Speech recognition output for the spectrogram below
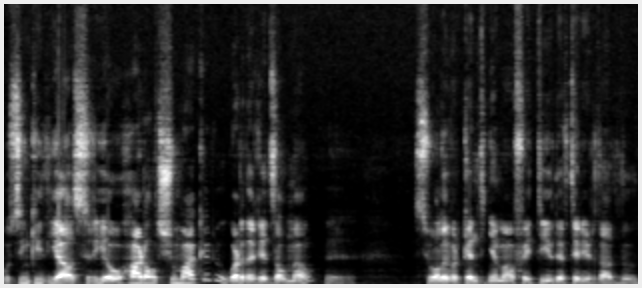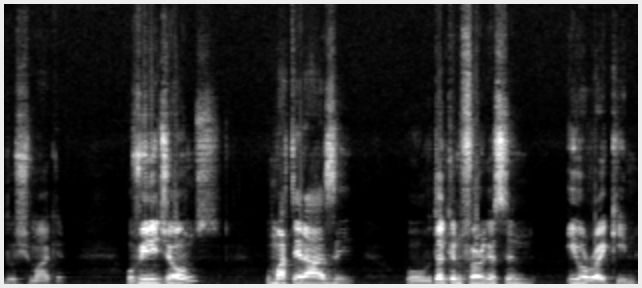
o 5 ideal seria o Harald Schumacher, o guarda-redes alemão. Eh, se o Oliver Kahn tinha mau feitio, deve ter herdado do, do Schumacher. O Vinnie Jones, o Materazzi, o Duncan Ferguson e o Roy Keane.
